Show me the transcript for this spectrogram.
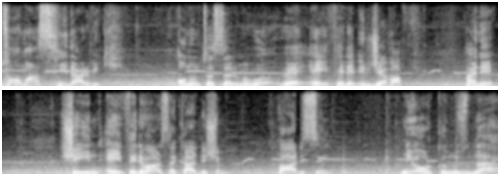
Thomas Hiderwick. Onun tasarımı bu ve Eyfel'e bir cevap. Hani şeyin Eyfel'i varsa kardeşim Paris'in New York'umuzun da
